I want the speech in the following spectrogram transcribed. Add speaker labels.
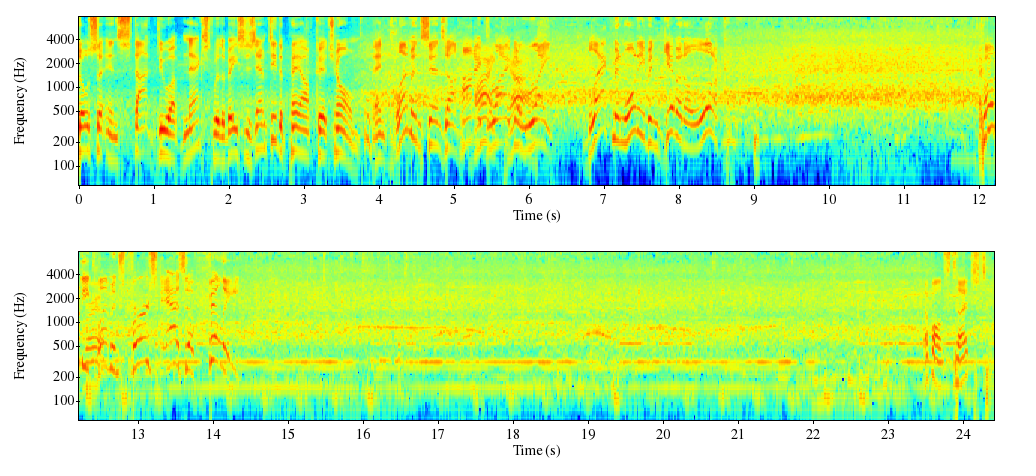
Speaker 1: Sosa and Stott do up next with the bases empty. The payoff pitch home. And Clemens sends a high
Speaker 2: My
Speaker 1: drive
Speaker 2: God.
Speaker 1: to right. Blackmon won't even give it a look.
Speaker 2: Kody.
Speaker 1: Clemens first as a Phillie.
Speaker 2: That ball's touched.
